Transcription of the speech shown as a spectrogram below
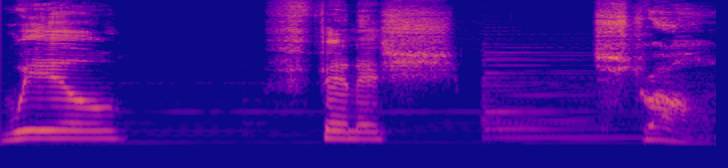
will finish strong.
